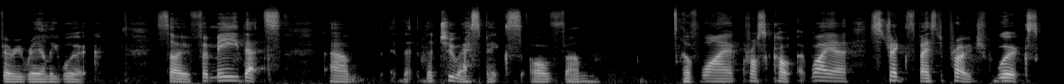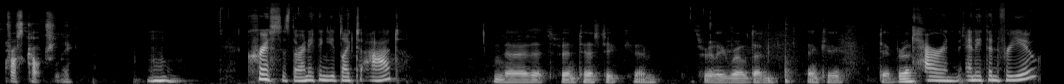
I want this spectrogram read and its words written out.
very rarely work. So for me, that's um, the, the, two aspects of um, of why a cross why a strengths based approach works cross culturally. Mm. Chris, is there anything you'd like to add? No, that's fantastic. Um, it's really well done. Thank you, Deborah. Keren, anything for you?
